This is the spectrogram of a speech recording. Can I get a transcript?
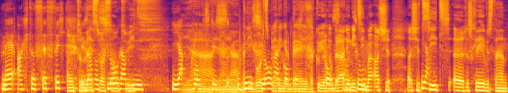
mei 68. On te dus dat is een slogan die... Ja, ja, klopt. Dus ja, ja. die, die slogan komt erbij. Dat kun je op de radio niet zien, maar als je, als je het ziet uh, geschreven staan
